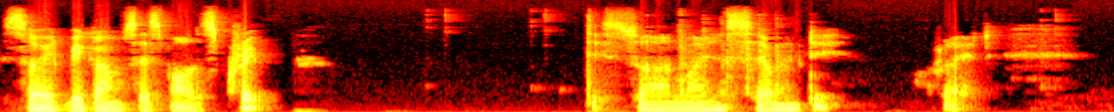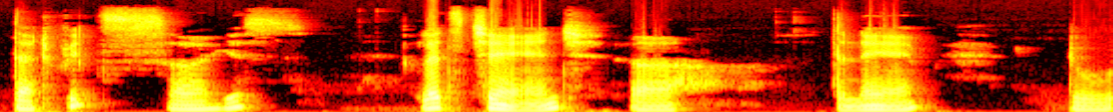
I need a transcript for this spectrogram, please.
so it becomes a small strip. This one minus 70 right that fits uh, yes. Let's change uh, the name to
